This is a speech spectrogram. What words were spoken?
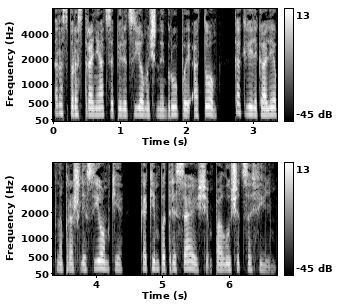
распространяться перед съемочной группой о том, как великолепно прошли съемки, каким потрясающим получится фильм.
